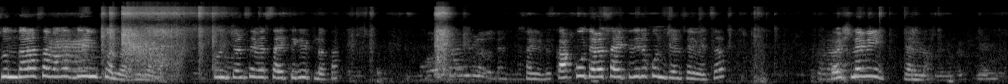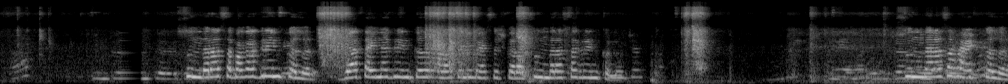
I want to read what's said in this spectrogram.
सुंदर असा बघा ग्रीन कलर बघा. कुंचन सेवे साहित्य घेतलं का? सांगितलं. काकू त्याला साहित्य दिलं कुंचन सेवेचं. वैष्णवी त्यांना सुंदर असा बघा ग्रीन कलर ज्या ताईना ग्रीन कलर हवा त्यांनी मेसेज करा. सुंदर असा ग्रीन कलर सुंदर असा व्हाईट कलर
